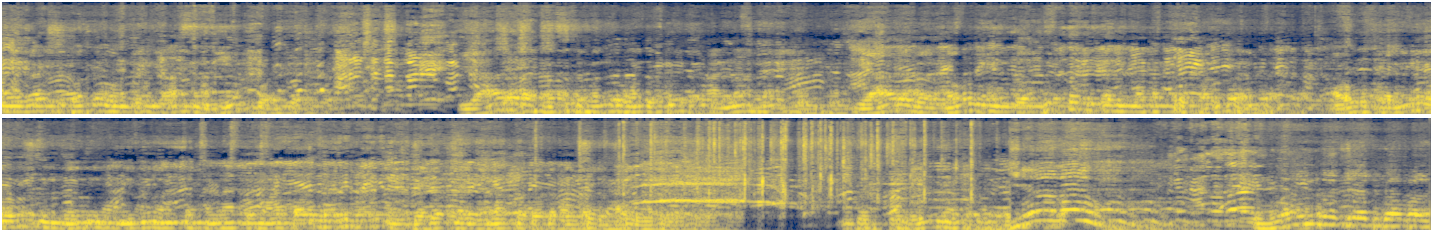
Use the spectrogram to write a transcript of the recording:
ನಿರಾಶೆ ಬಂದು ಒಂದು ಗ್ಲಾಸ್ ನೀರು ಯಾರ ಹಸಿರು ಬಂದು ಒಂದು ಅನ್ನ ಯಾರದ ನೋವಿನಿಂದ ಪುಸ್ತಕ ನಿಮ್ಮ ಹತ್ರ ಬಂದ್ರೆ ಅವರು ಕಲಿಯ ವಯಸ್ಸಿನಲ್ಲಿ ನಿಮಗೆ ಅಂತ ಚೆನ್ನಾಗಿ ಮಾತಾಡಿದರೆ ಈ ಜಗತ್ತಿನ ನಿಮ್ಮಂತ ದೊಡ್ಡ ಯಾರು ಇದು 100 ಗೋಪಾಲ್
